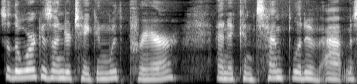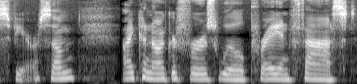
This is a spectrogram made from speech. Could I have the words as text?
So the work is undertaken with prayer and a contemplative atmosphere. Some iconographers will pray and fast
